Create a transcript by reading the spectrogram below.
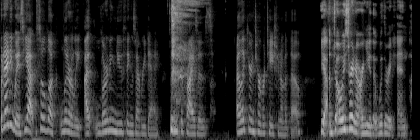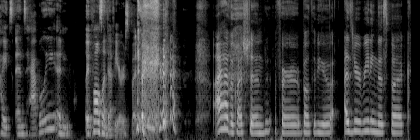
But anyways, yeah. So look, literally, I, learning new things every day. New surprises. I like your interpretation of it, though. yeah, I'm always trying to argue that Wuthering En- Heights ends happily, and it falls on deaf ears. But I have a question for both of you. As you're reading this book,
